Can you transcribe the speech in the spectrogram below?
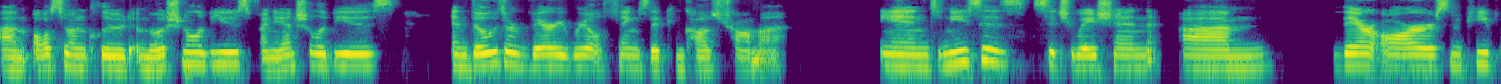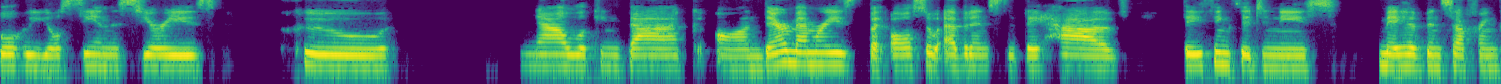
um, also include emotional abuse, financial abuse, and those are very real things that can cause trauma. In Denise's situation, um, there are some people who you'll see in the series who, now looking back on their memories, but also evidence that they have, they think that Denise may have been suffering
